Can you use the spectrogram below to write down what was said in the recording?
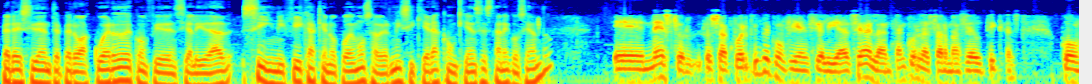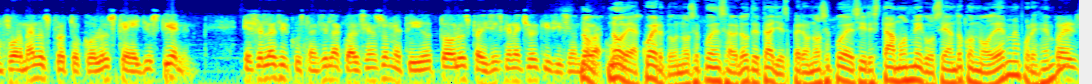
Presidente, pero acuerdo de confidencialidad significa que no podemos saber ni siquiera con quién se está negociando? Eh, Néstor, los acuerdos de confidencialidad se adelantan con las farmacéuticas conforme a los protocolos que ellos tienen. Esa es la circunstancia en la cual se han sometido todos los países que han hecho adquisición no, de vacunas. No, de acuerdo, no se pueden saber los detalles, pero no se puede decir estamos negociando con Moderna, por ejemplo. Pues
